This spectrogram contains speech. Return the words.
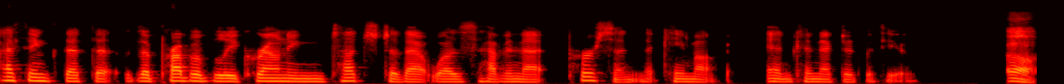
I think that the the probably crowning touch to that was having that person that came up and connected with you. Oh,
